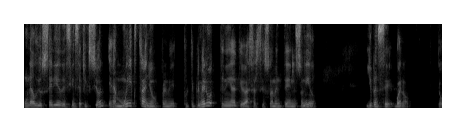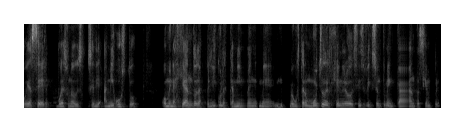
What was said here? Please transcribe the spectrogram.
una audioserie de ciencia ficción era muy extraño para mí, porque primero tenía que basarse solamente en el sonido. Y yo pensé, bueno, lo voy a hacer, voy a hacer una audioserie a mi gusto, homenajeando las películas que a mí me, me, gustaron mucho del género de ciencia ficción que me encanta siempre.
